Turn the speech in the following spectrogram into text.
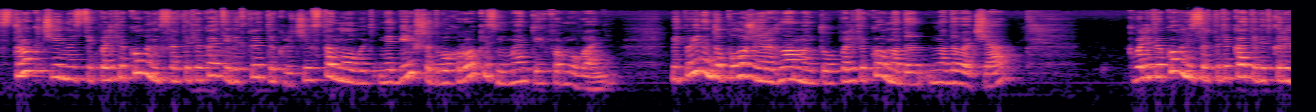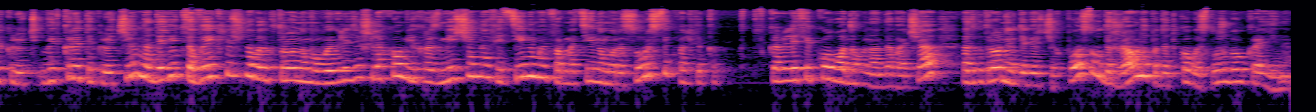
Строк чинності кваліфікованих сертифікатів відкритих ключів становить не більше двох років з моменту їх формування. Відповідно до положень регламенту кваліфікованого надавача, Кваліфіковані сертифікати відкритих, ключ, відкритих ключів надаються виключно в електронному вигляді шляхом їх розміщення на офіційному інформаційному ресурсі кваліфікованого надавача електронних довірчих послуг Державної податкової служби України.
